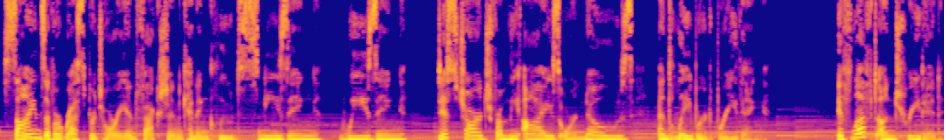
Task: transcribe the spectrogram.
Signs of a respiratory infection can include sneezing, wheezing, discharge from the eyes or nose, and labored breathing. If left untreated,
